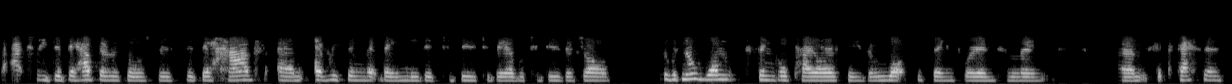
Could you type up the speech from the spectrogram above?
But actually, did they have the resources? Did they have um, everything that they needed to do to be able to do the job? There was no one single priority. The lots of things were interlinked. Um, successes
